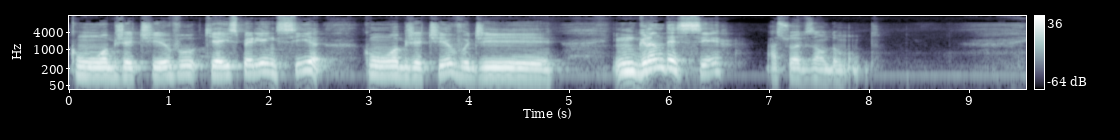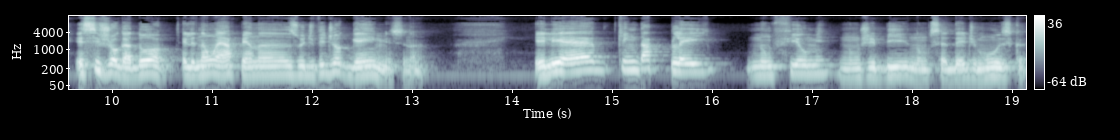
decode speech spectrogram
com o objetivo, que a experiencia com o objetivo de engrandecer a sua visão do mundo. Esse jogador, ele não é apenas o de videogames, né? Ele é quem dá play num filme, num gibi, num CD de música,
